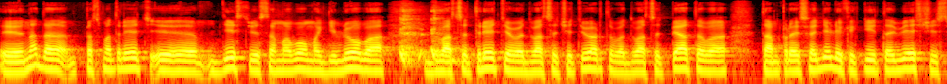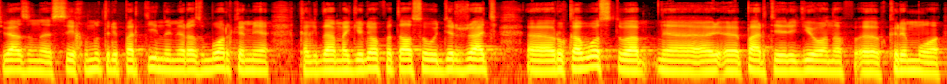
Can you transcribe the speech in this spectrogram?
Э, надо посмотреть действия самого Могилева 23, 24, 25. Там происходили какие-то вещи, связанные с их внутрипартийными разборками, когда Могилев пытался удержать руководство партии регионов в Крыму,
